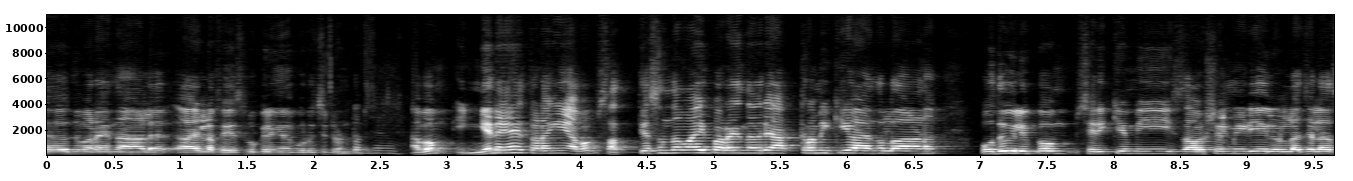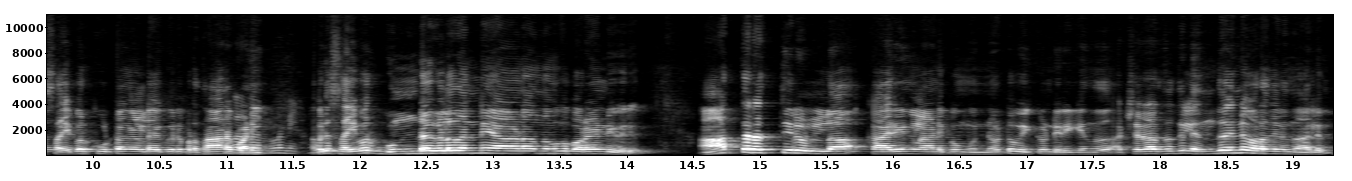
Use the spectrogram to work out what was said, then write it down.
എന്ന് പറയുന്ന ആൾ അയാളുടെ ഫേസ്ബുക്കിൽ ഇങ്ങനെ കുറിച്ചിട്ടുണ്ട്. അപ്പം ഇങ്ങനെ തുടങ്ങി. അപ്പം സത്യസന്ധമായി പറയുന്നവരെ ആക്രമിക്കുക എന്നുള്ളതാണ് പൊതുവിൽ ഇപ്പം ശരിക്കും ഈ സോഷ്യൽ മീഡിയയിലുള്ള ചില സൈബർ കൂട്ടങ്ങളുടെ ഒക്കെ ഒരു പ്രധാന പണി. അവർ സൈബർ ഗുണ്ടകൾ തന്നെയാണ് നമുക്ക് പറയേണ്ടി വരും. ആ തരത്തിലുള്ള കാര്യങ്ങളാണ് ഇപ്പം മുന്നോട്ട് പോയിക്കൊണ്ടിരിക്കുന്നത്. അക്ഷരാർത്ഥത്തിൽ എന്ത് തന്നെ പറഞ്ഞിരുന്നാലും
